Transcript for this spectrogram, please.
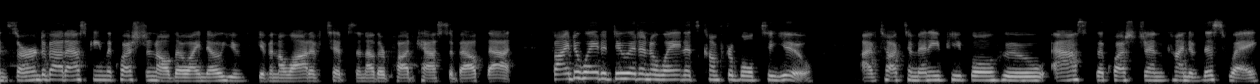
concerned about asking the question. Although I know you've given a lot of tips and other podcasts about that. Find a way to do it in a way that's comfortable to you. I've talked to many people who ask the question kind of this way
